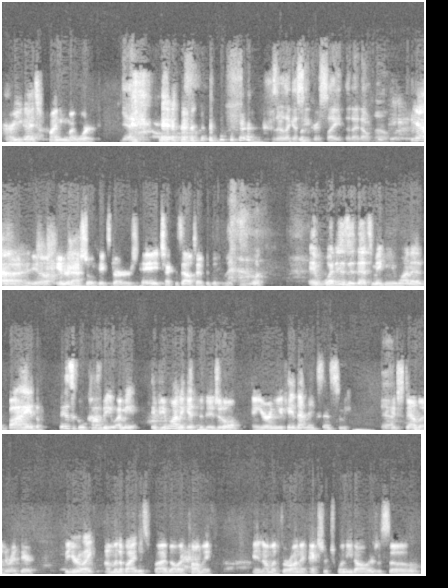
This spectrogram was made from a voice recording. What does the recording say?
how are you guys finding my work? Yeah. Is there like a secret site that I don't know? Yeah, you know, international Kickstarters. Hey, check this out, type of thing. Like, what? And what is it that's making you want to buy the physical copy? I mean, if you want to get the digital and you're in the UK, that makes sense to me. You Yeah. can just download it right there. But you're like, I'm gonna buy this five dollar comic, and I'm gonna throw on an extra twenty dollars or so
